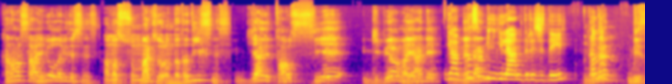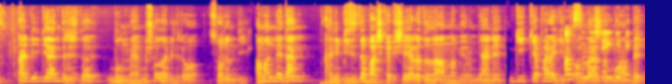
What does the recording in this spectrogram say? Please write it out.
Kanal sahibi olabilirsiniz ama sunmak zorunda da değilsiniz. Yani tavsiye gibi ama yani Ya neden nasıl bilgilendirici değil? neden Bana biz ha, bilgilendirici de bulmayanmış olabilir o sorun değil. Ama neden hani bizde başka bir şey aradığını anlamıyorum. Yani geek yapara git Aslında onlarda şey muhabbet değil.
